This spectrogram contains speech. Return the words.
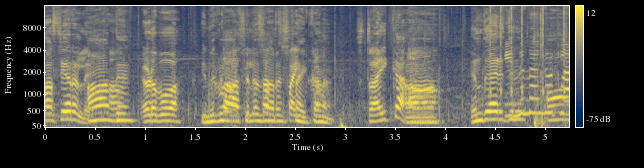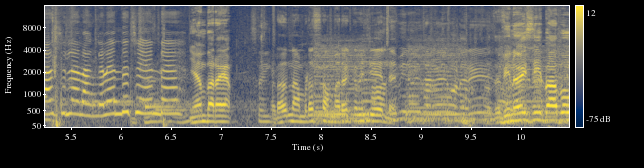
ഫസ്റ്റ് ഇയർ അല്ലേ? എവിടെ പോവാ? ഇന്ന് ക്ലാസ്സിലെ സാറേ സ്ട്രൈക്കാണ് സ്ട്രൈക്കാ എന്ത് കാര്യത്തിന്? ക്ലാസ്സിലാണ് അങ്ങനെ എന്താ ചെയ്യണ്ടേ? ഞാൻ പറയാം. എടാ നമ്മുടെ സമരമൊക്കെ വിജയല്ലേ? ബിനോയ് സി ബാബു.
